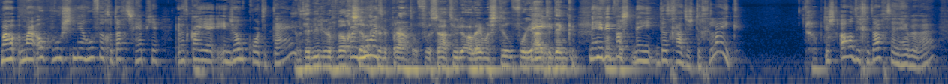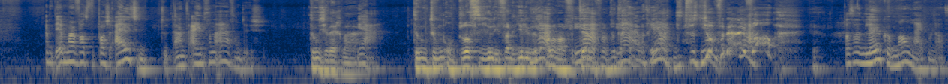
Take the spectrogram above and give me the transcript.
Maar, maar ook hoe snel, hoeveel gedachten heb je? En dat kan je in zo'n korte tijd. En wat hebben jullie nog wel gezellig nooit- kunnen praten? Of zaten jullie alleen maar stil voor je Nee, uit te denken? Nee, dit was, nee, dat gaat dus tegelijk. Grappig. Dus al die gedachten hebben we. En- Maar wat we pas uiten, aan het eind van de avond dus. Toen ze weg waren. Ja. Toen, toen ontploften jullie van, jullie willen Ja, allemaal vertellen. ja, van, wat, ja, wat, ja. dit was John van ja. Heuvel. Wat een leuke man lijkt me dat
